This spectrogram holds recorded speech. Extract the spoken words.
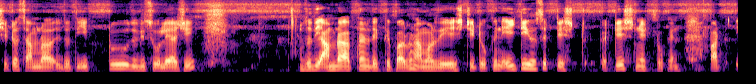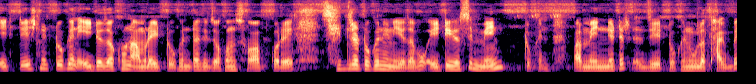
সেটা হচ্ছে আমরা যদি একটু যদি চলে আসি যদি আমরা আপনারা দেখতে পারবেন, আমার যে এসটি টোকেন এইটি হচ্ছে test test net token but এই টেস্ট নেট টোকেন এইটা যখন আমরা এই টোকেনটাকে যখন সলভ করে সিদ্রা টোকেনে নিয়ে যাব, এইটি হচ্ছে মেইন টোকেন বা মেইন নেটের যে টোকেনগুলো থাকবে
